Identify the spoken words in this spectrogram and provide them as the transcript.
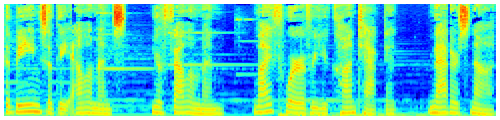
the beings of the elements, your fellowmen, life wherever you contact it, matters not.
